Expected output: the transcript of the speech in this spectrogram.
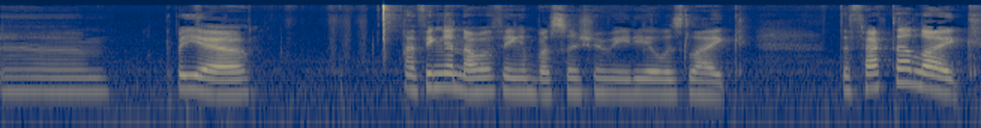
Um but yeah. I think another thing about social media was like the fact that like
